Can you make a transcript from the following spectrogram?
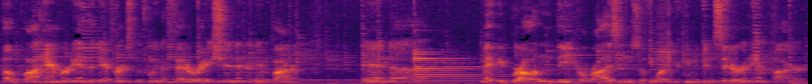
Hope I hammered in the difference between a federation and an empire, and uh, maybe broaden the horizons of what you can consider an empire.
